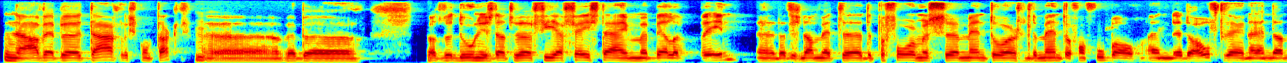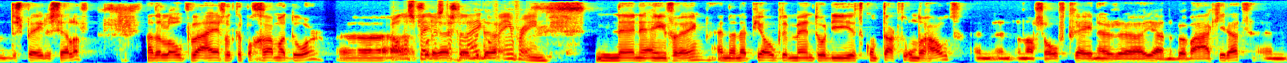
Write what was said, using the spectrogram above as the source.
Nou, we hebben dagelijks contact. Hm. We hebben, wat we doen is dat we via FaceTime eh, bellen we in. Eh, dat is dan met eh, de performance mentor, de mentor van voetbal en de, de hoofdtrainer en dan de speler zelf. Nou, dan lopen we eigenlijk het programma door. Alle spelers tegelijk of één voor één? Nee, nee, één voor één. En dan heb je ook de mentor die het contact onderhoudt. En, en, en als hoofdtrainer, ja, dan bewaak je dat. En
